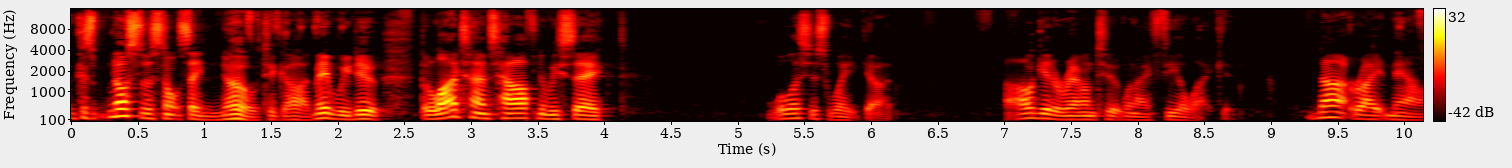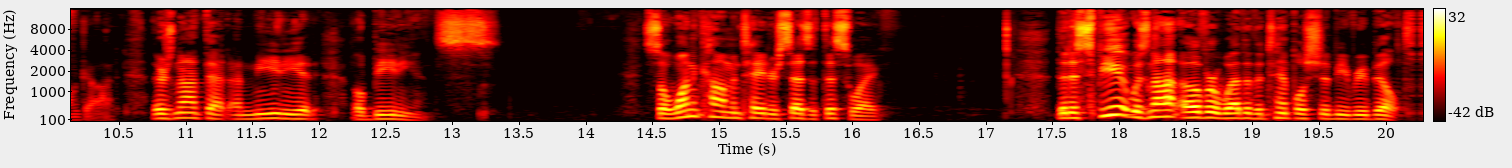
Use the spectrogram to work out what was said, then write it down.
because most of us don't say no to God. Maybe we do. But a lot of times, how often do we say, Well, let's just wait, God? I'll get around to it when I feel like it. Not right now, God. There's not that immediate obedience. So, one commentator says it this way the dispute was not over whether the temple should be rebuilt.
